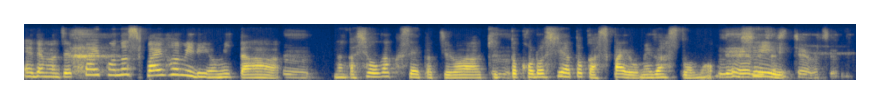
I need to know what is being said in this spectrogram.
え、でも絶対このスパイファミリーを見た、うん。なんか小学生たちはきっと殺し屋とかスパイを目指すと思う。ねえ、目指しし、ちゃいますよね。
